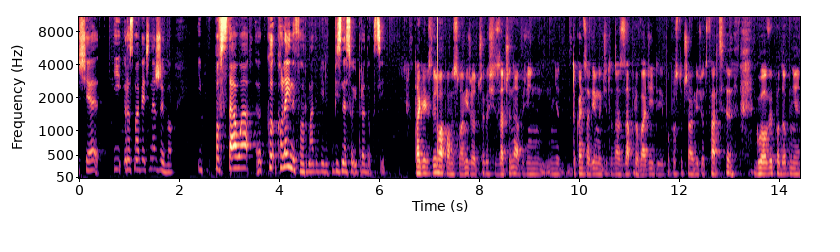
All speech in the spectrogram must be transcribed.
się i rozmawiać na żywo. I powstała kolejny format biznesu i produkcji. Tak jak z wieloma pomysłami, że od czegoś się zaczyna, a później nie do końca wiemy, gdzie to nas zaprowadzi po prostu trzeba mieć otwarte głowy. Podobnie e,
